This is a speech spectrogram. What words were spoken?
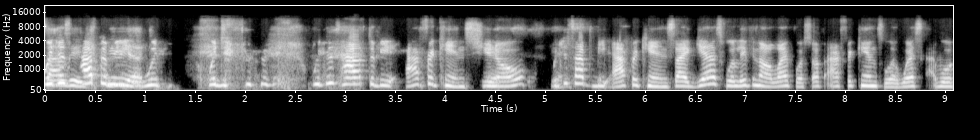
We just have to be we, we, just, we just have to be Africans, you know. We just have to be Africans. Like, yes, we're living our life. We're South Africans. We're West. We're,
